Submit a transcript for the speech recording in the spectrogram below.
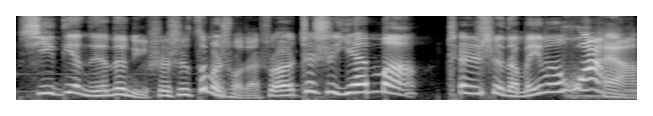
吸电子烟的女士是这么说的：“说这是烟吗？真是的，没文化呀！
